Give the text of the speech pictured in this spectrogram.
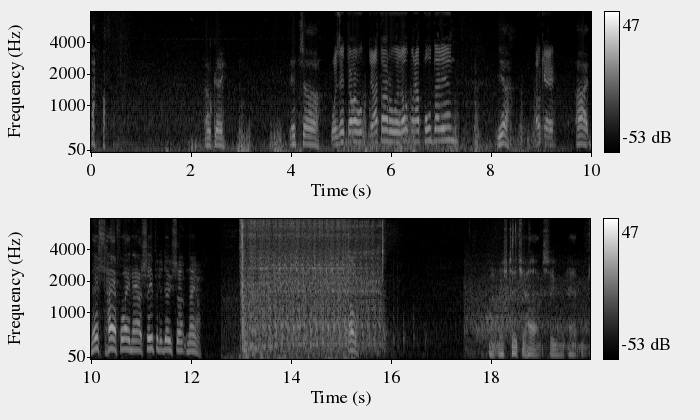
Wow. Okay. It's uh Was it? Did I thought it was up when I pulled that in? yeah. Okay. All right, this halfway now. See if it'll do something now. Oh. Right, let's touch it hot and see what happens.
